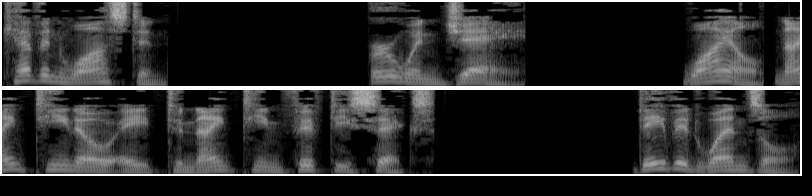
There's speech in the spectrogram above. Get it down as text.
Kevin Waston. Irwin J. Weil 1908 to 1956 David Wenzel.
